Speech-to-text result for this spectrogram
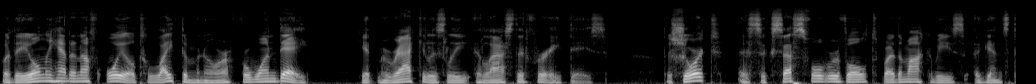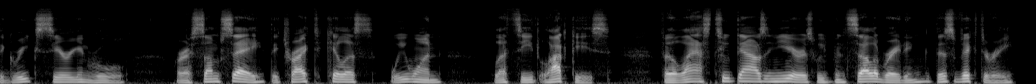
But they only had enough oil to light the menorah for one day yet miraculously it lasted for eight days. The short, a successful revolt by the Maccabees against the Greek Syrian rule, or as some say, they tried to kill us, we won, let's eat latkes. For the last 2,000 years, we've been celebrating this victory,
